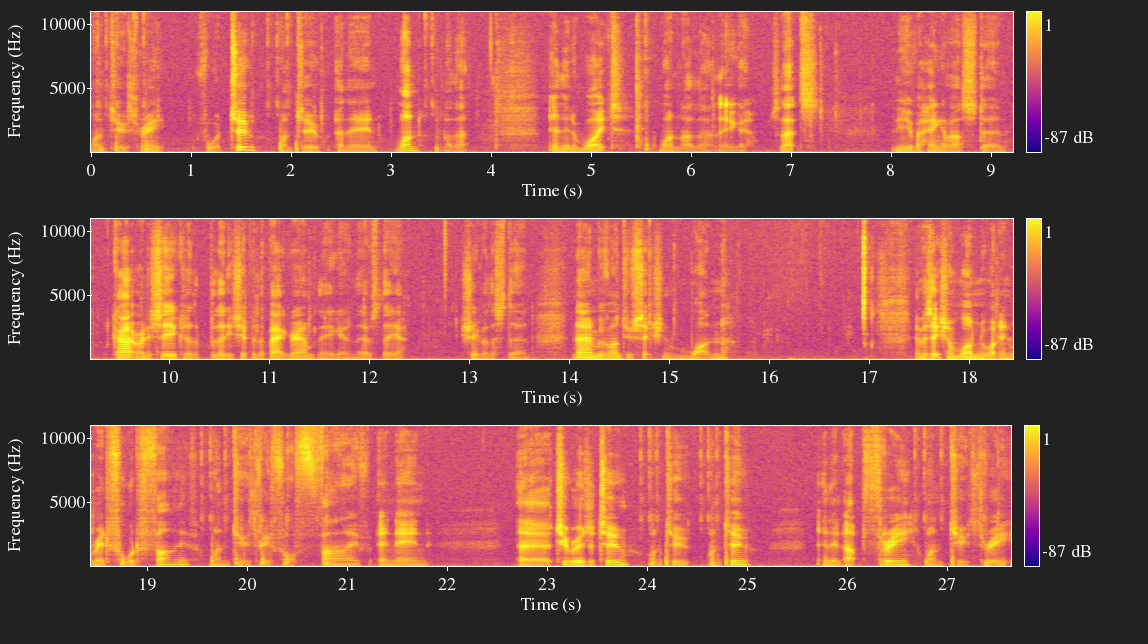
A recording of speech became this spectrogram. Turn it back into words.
1, 2, 3, forward 2, 1, 2, and then 1 like that. And then in white, 1 like that. There you go. So that's the overhang of our stern. Can't really see because of the bloody ship in the background, but there you go, there's the uh, shape of the stern. Now move on to section 1. And for section 1 we want in red forward 5, 1, 2, 3, 4, 5, and then uh, 2 rows of 2, 1, 2, 1, 2, and then up 3, 1, 2, 3,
